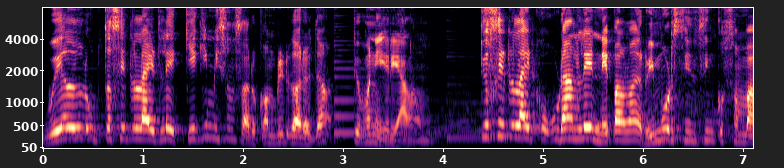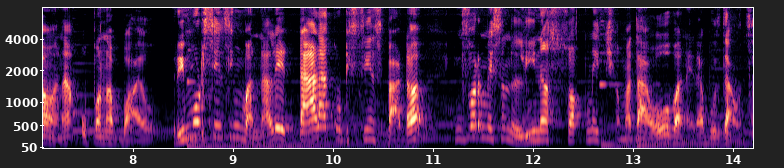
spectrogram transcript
वेल उक्त सेटेलाइटले के के मिसन्सहरू कम्प्लिट गर्यो त त्यो पनि हेरिहालौँ। त्यो सेटेलाइटको उडानले नेपालमा रिमोट सेन्सिङको सम्भावना ओपन अप भयो। रिमोट सेन्सिङ भन्नाले टाढाको डिस्टेन्सबाट इन्फर्मेसन लिन सक्ने क्षमता हो भनेर बुझ्दा हुन्छ।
